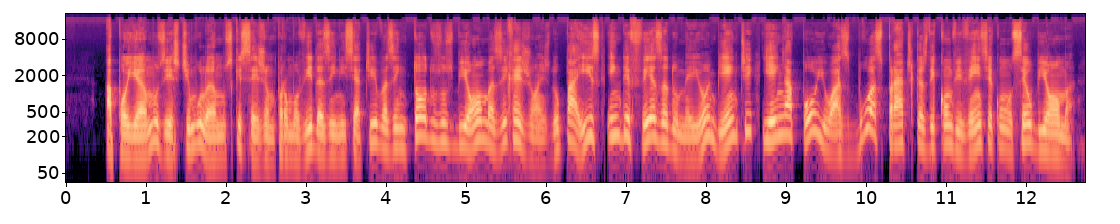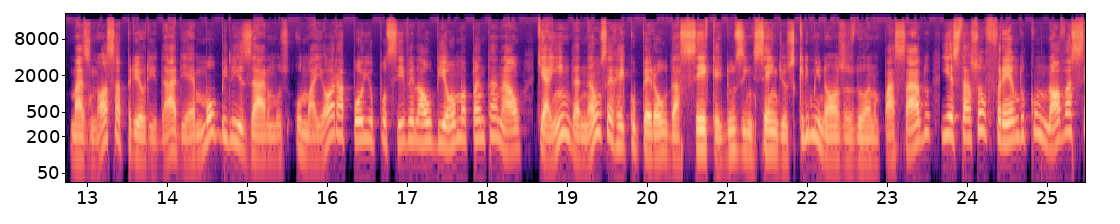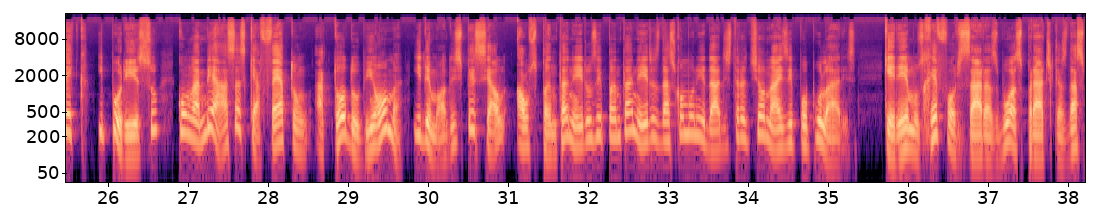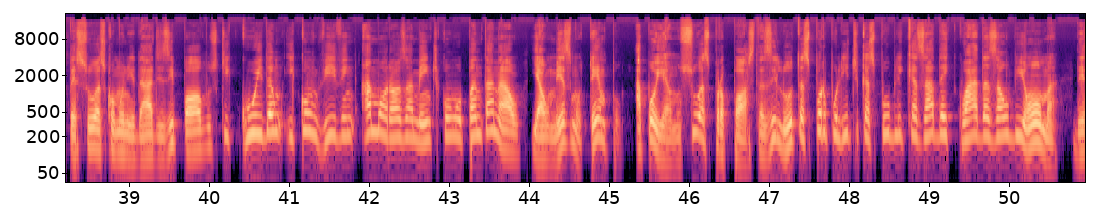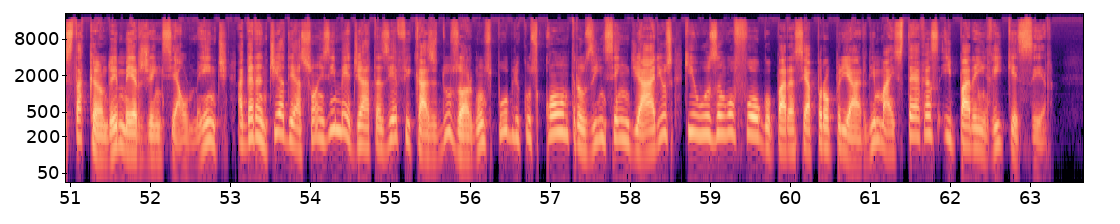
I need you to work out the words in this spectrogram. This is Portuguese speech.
Apoiamos e estimulamos que sejam promovidas iniciativas em todos os biomas e regiões do país em defesa do meio ambiente e em apoio às boas práticas de convivência com o seu bioma, mas nossa prioridade é mobilizarmos o maior apoio possível ao bioma Pantanal, que ainda não se recuperou da seca e dos incêndios criminosos do ano passado e está sofrendo com nova seca, e por isso com ameaças que afetam a todo o bioma e, de modo especial, aos pantaneiros e pantaneiras das comunidades tradicionais e populares. Queremos reforçar as boas práticas das pessoas, comunidades e povos que cuidam e convivem amorosamente com o Pantanal e, ao mesmo tempo, apoiamos suas propostas e lutas por políticas públicas adequadas ao bioma, destacando emergencialmente a garantia de ações imediatas e eficazes dos órgãos públicos contra os incendiários que usam o fogo para se apropriar de mais terras e para enriquecer.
